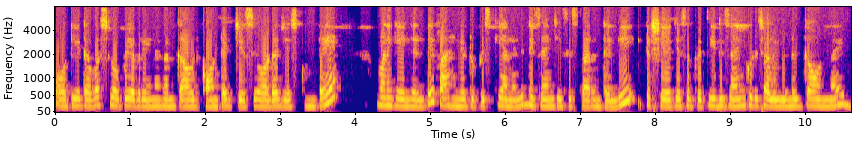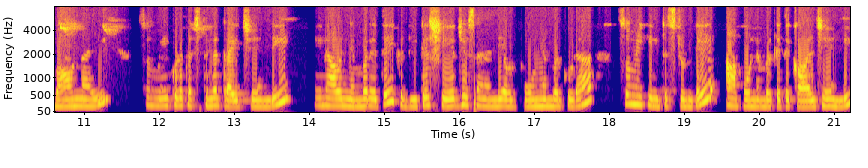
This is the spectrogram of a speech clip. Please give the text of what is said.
ఫార్టీ ఎయిట్ అవర్స్ లోపు ఎవరైనా కనుక ఆవిడ కాంటాక్ట్ చేసి ఆర్డర్ చేసుకుంటే మనకి ఏంటంటే ఫైవ్ హండ్రెడ్ రూపీస్కి అనేది డిజైన్ చేసి ఇస్తారంటండి ఇక్కడ షేర్ చేసే ప్రతి డిజైన్ కూడా చాలా యూనిక్గా ఉన్నాయి బాగున్నాయి. సో మీరు కూడా ఖచ్చితంగా ట్రై చేయండి. నేను ఆవిడ నెంబర్ అయితే ఇక్కడ డీటెయిల్స్ షేర్ చేశానండి ఆవిడ ఫోన్ నెంబర్ కూడా. సో మీకు ఇంట్రెస్ట్ ఉంటే ఆ ఫోన్ నెంబర్కి అయితే కాల్ చేయండి.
